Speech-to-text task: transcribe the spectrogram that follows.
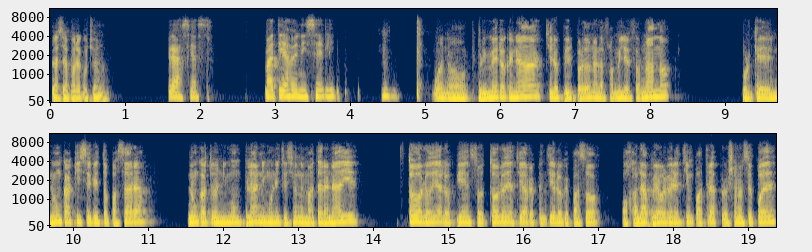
Gracias por escucharme. Gracias. Matías Benicelli. Bueno, primero que nada, quiero pedir perdón a la familia de Fernando, porque nunca quise que esto pasara, nunca tuve ningún plan, ninguna intención de matar a nadie. Todos los días lo pienso, todos los días estoy arrepentido de lo que pasó. Ojalá pudiera volver el tiempo atrás, pero ya no se puede.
